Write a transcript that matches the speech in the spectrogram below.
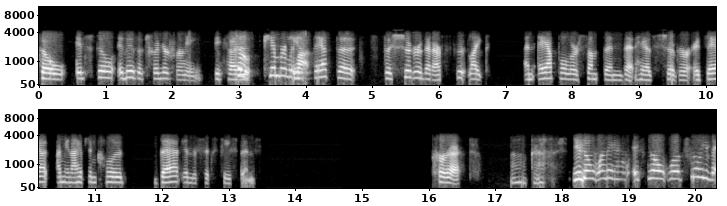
So it's still it is a trigger for me because So, Kimberly, Lot- is that the the sugar that our fruit, like an apple or something that has sugar? Is that? I mean, I have to include that in the six teaspoons. correct. Oh gosh. You don't want to have it's no well it's really the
